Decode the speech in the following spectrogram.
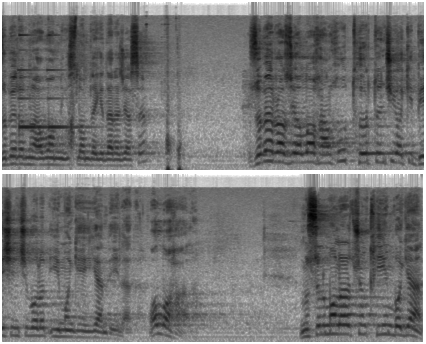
Zubayr ibn Avvomning islomdagi darajasi Zubayr roziyallohu anhu 4 yoki 5 bo'lib iymonga kelgan deyiladi. Allohu a'lam. Musulmonlar uchun qiyin bo'lgan,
